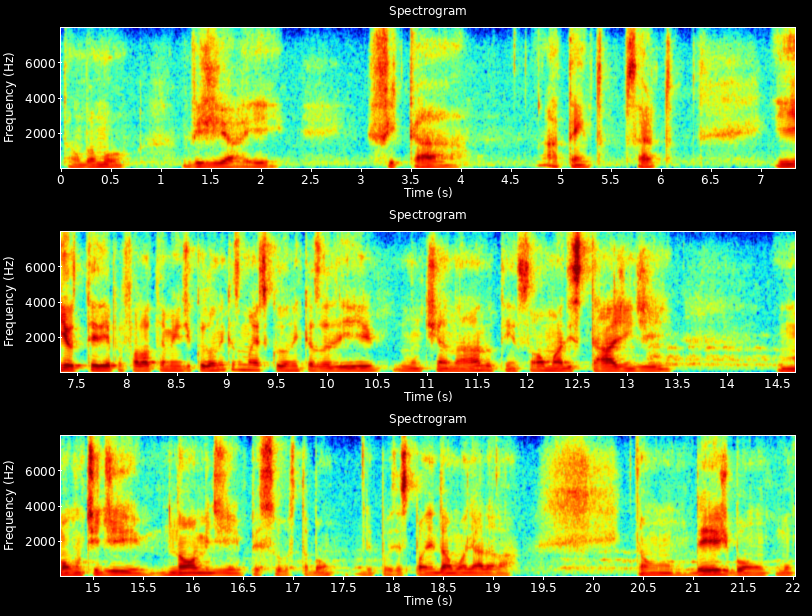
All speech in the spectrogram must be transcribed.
Então vamos vigiar e ficar atento, certo? E eu teria para falar também de crônicas, mas crônicas ali não tinha nada, tem só uma listagem de um monte de nome de pessoas, tá bom? Depois vocês podem dar uma olhada lá. Então, beijo, bom, bom,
